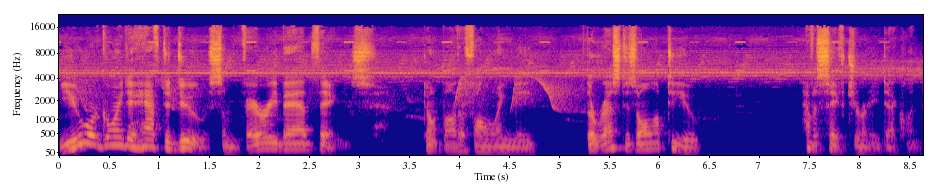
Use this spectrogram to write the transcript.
you are going to have to do some very bad things. Don't bother following me. The rest is all up to you. Have a safe journey, Declan.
